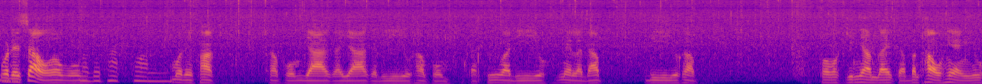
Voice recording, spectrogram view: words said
บ่ได้เศร้าครับผมมาได้พักผ่อนบ่ได้พัก ครับผมยากับยาก็ดีอยู่ครับ ผมก็ถือว่าดีอยู่ในระดับดีอยู่ครับ เพราะว่ากินยำได้กับบรรเทาแห้งอยู่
